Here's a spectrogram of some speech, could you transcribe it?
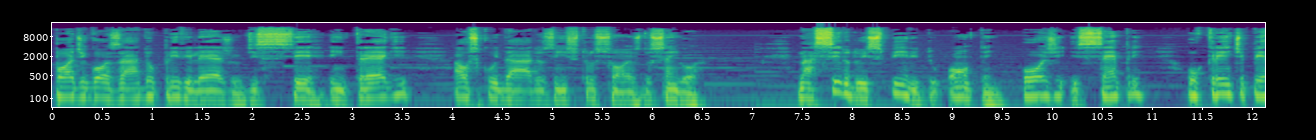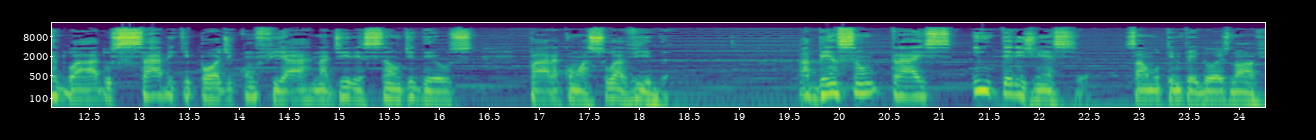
pode gozar do privilégio de ser entregue aos cuidados e instruções do Senhor. Nascido do Espírito ontem, hoje e sempre, o crente perdoado sabe que pode confiar na direção de Deus para com a sua vida. A bênção traz inteligência. Salmo 32, 9.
